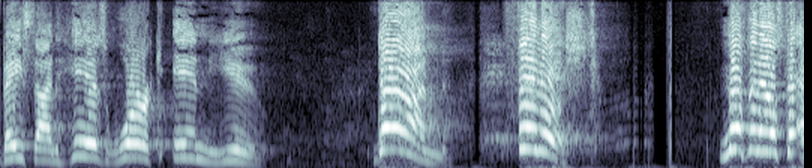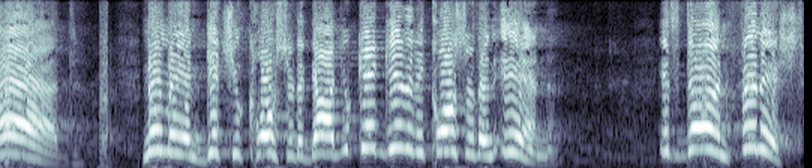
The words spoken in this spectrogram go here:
based on His work in you. Done! Finished! Nothing else to add. No man gets you closer to God. You can't get any closer than in. It's done, finished.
